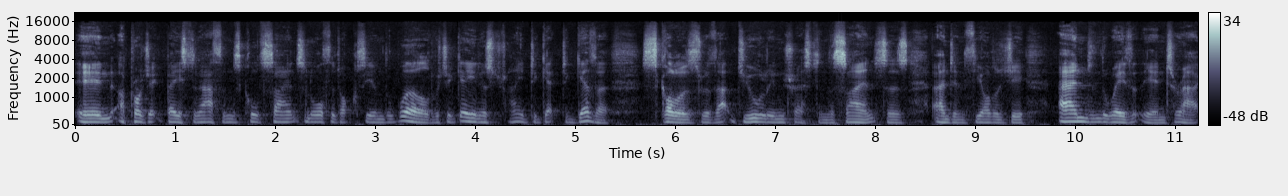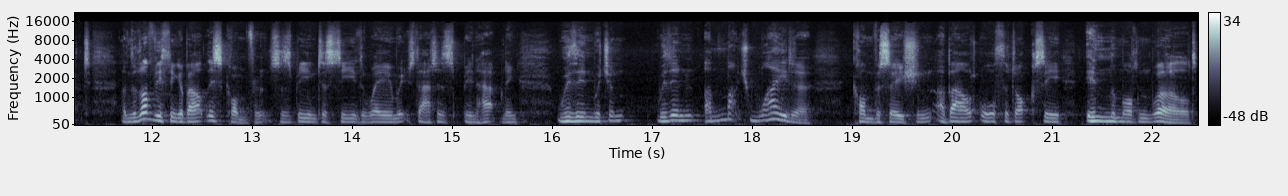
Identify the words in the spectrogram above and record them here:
in a project based in Athens called Science and Orthodoxy in the World, which again has tried to get together scholars with that dual interest in the sciences and in theology and in the way that they interact. And the lovely thing about this conference has been to see the way in which that has been happening within which a, within a much wider conversation about orthodoxy in the modern world.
